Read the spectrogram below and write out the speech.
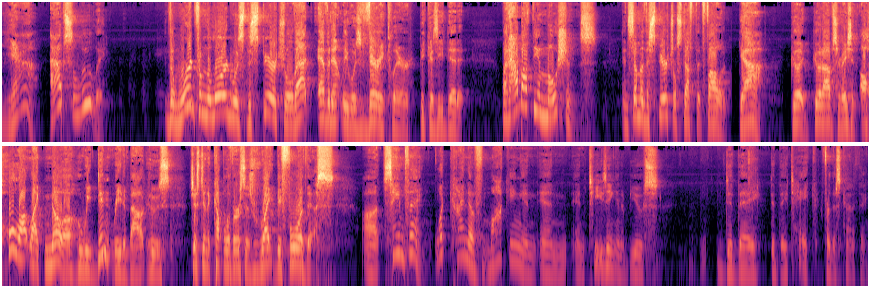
Yeah, absolutely. The word from the Lord was the spiritual. That evidently was very clear because he did it. But how about the emotions and some of the spiritual stuff that followed? Yeah, good, good observation. A whole lot like Noah, who we didn't read about, who's just in a couple of verses right before this. Uh, same thing. What kind of mocking and, and, and teasing and abuse did they, did they take for this kind of thing?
